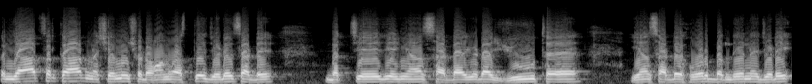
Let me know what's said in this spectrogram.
ਪੰਜਾਬ ਸਰਕਾਰ ਨਸ਼ੇ ਨੂੰ ਛਡਾਉਣ ਵਾਸਤੇ ਜਿਹੜੇ ਸਾਡੇ ਬੱਚੇ ਜਾਂ ਸਾਡਾ ਜਿਹੜਾ ਯੂਥ ਹੈ ਜਾਂ ਸਾਡੇ ਹੋਰ ਬੰਦੇ ਨੇ ਜਿਹੜੇ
